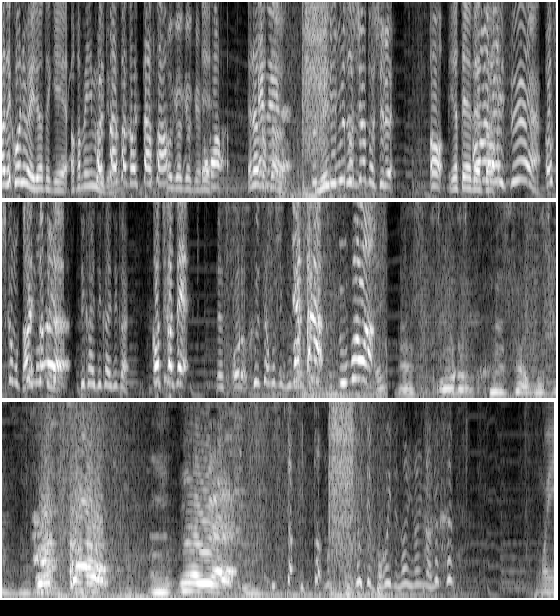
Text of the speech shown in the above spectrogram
あでここにもいるよ敵。赤目にもこいついるよこいつ倒オそう。ッケーオッケーオッケえーえなんかえねえねさリブートしようとしてる。あやったやったやっあナイス。あしかもナイでかいでかいでかい。こっちこっち。ナイス。俺風船欲しい風船やった。うまっ。いったいった。なんかボコいてボコいて。何何何？もういい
